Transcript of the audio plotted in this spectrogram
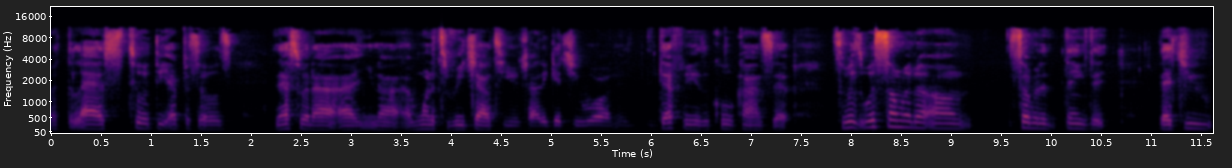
with the last two or three episodes. That's what I, I, you know, I wanted to reach out to you and try to get you on definitely is a cool concept. So what's, what's some of the um some of the things that that you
